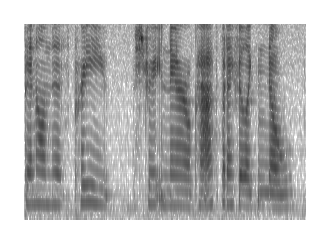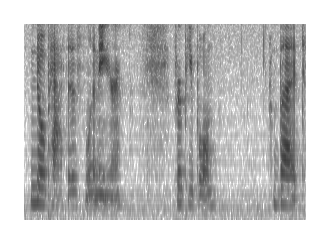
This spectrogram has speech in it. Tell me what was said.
been on this pretty straight and narrow path but I feel like no no path is linear for people. But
